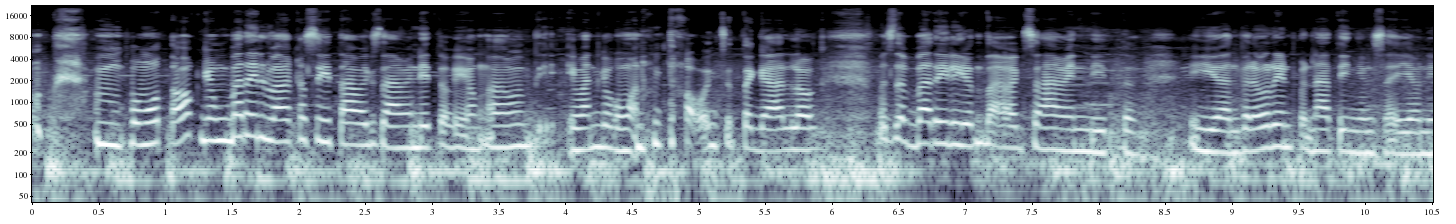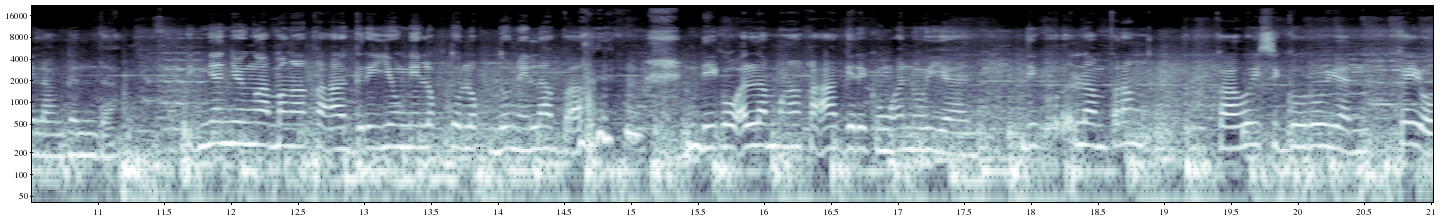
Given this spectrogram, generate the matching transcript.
pumutok. Yung baril ba, kasi tawag sa amin dito, yung, uh, iwan ko kung anong tawag sa Tagalog. Basta baril yung tawag sa amin dito. Iyan, panoorin po natin yung sayaw nila. Ang ganda. Tignan nyo nga mga kaagri, yung nilok-tulok nila ba? Hindi ko alam mga kaagri kung ano yan. Hindi ko alam, parang kahoy siguro yan. Kayo,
